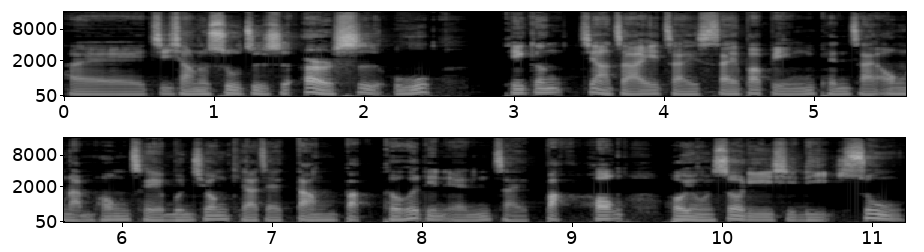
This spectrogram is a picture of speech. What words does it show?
哎，吉祥的数字是二四五。天光正在在西北边，偏在往南方车门窗徛在东北，桃花人缘在北方。好用的数字是二、数五。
